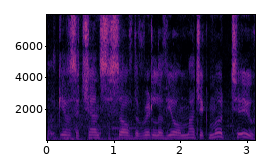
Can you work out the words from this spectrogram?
It'll give us a chance to solve the riddle of your magic mud, too.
